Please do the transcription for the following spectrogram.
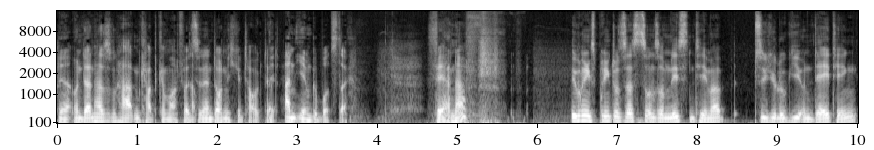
Ja. und dann hast du einen harten Cut gemacht, weil es dir dann doch nicht getaugt hat. an ihrem Geburtstag. Fair enough. Übrigens bringt uns das zu unserem nächsten Thema, Psychologie und Dating.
